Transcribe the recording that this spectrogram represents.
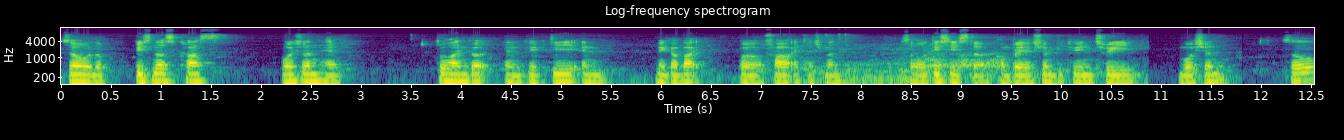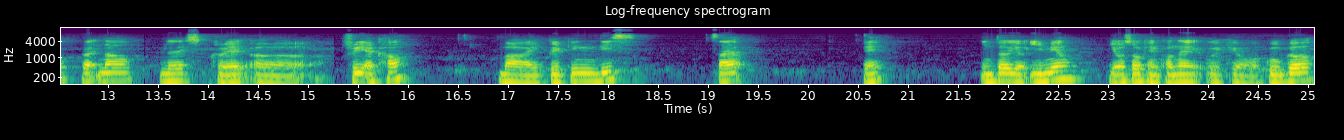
So the business class version have 250 M megabyte per file attachment. So this is the comparison between three version. So right now let's create a free account by clicking this sign up. Okay. Enter your email. You also can connect with your Google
